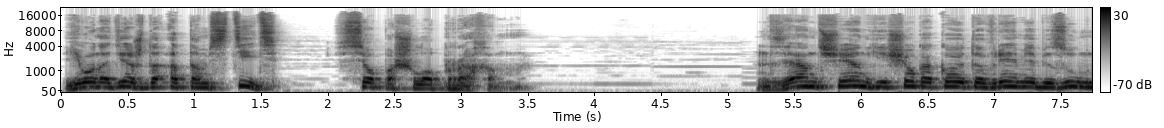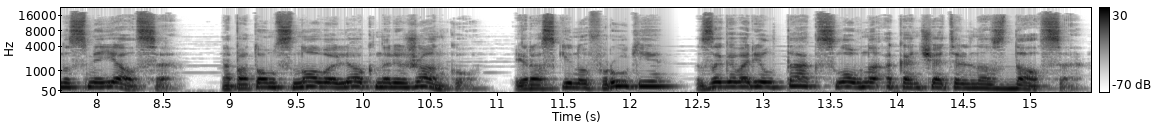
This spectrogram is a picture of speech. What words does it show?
его надежда отомстить – все пошло прахом. Дзян Чен еще какое-то время безумно смеялся, а потом снова лег на лежанку и, раскинув руки, заговорил так, словно окончательно сдался.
